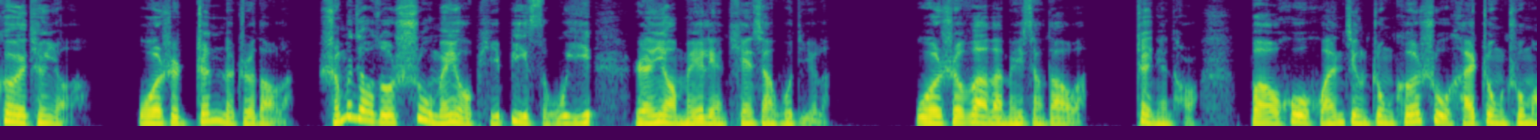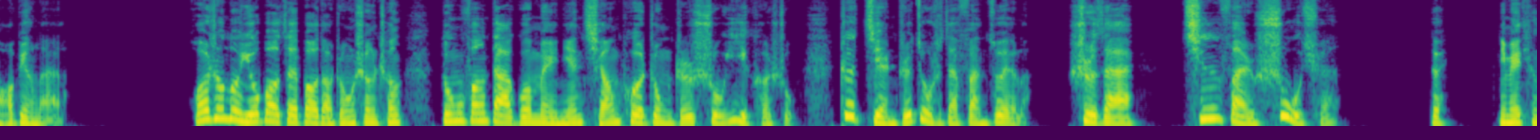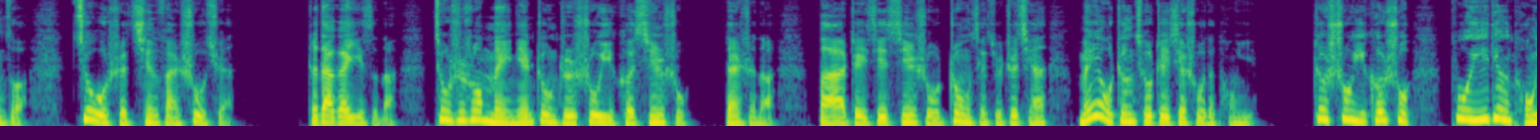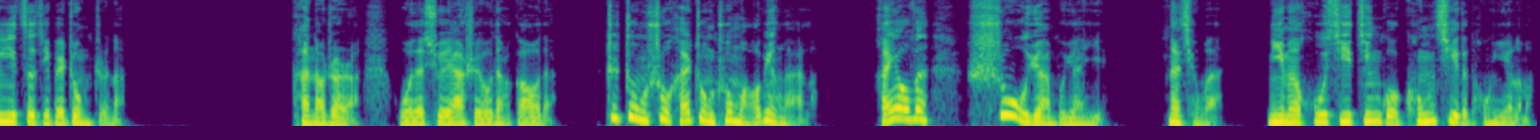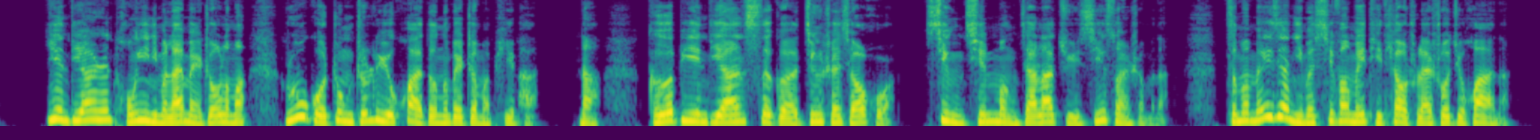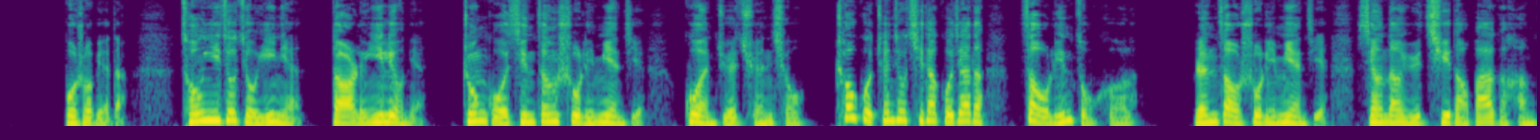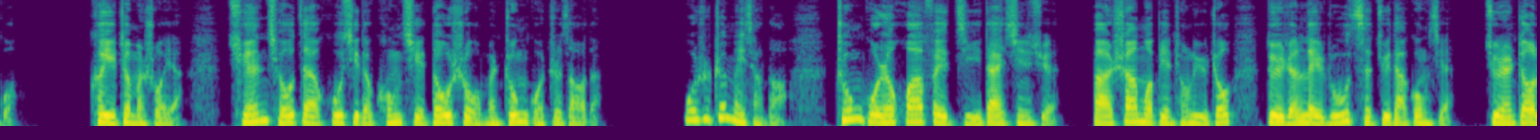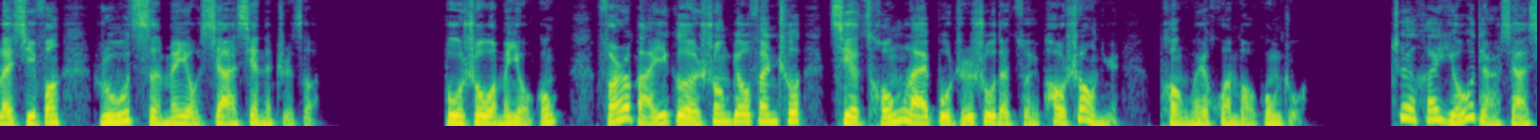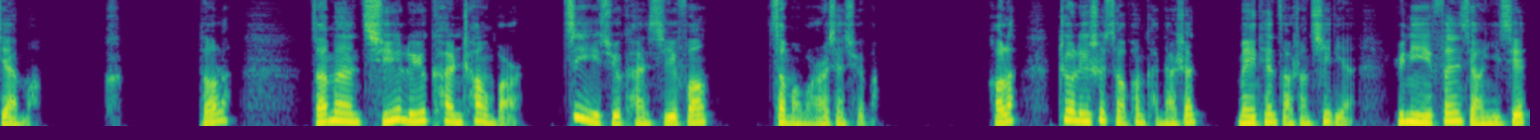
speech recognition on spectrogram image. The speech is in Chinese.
各位听友，我是真的知道了，什么叫做树没有皮必死无疑，人要没脸天下无敌了。我是万万没想到啊，这年头保护环境种棵树还种出毛病来了。华盛顿邮报在报道中声称，东方大国每年强迫种植数亿棵树，这简直就是在犯罪了，是在侵犯树权。对你没听错，就是侵犯树权。这大概意思呢，就是说每年种植数亿棵新树，但是呢，把这些新树种下去之前，没有征求这些树的同意，这数亿棵树不一定同意自己被种植呢。看到这儿啊，我的血压是有点高的。这种树还种出毛病来了，还要问树愿不愿意？那请问你们呼吸经过空气的同意了吗？印第安人同意你们来美洲了吗？如果种植绿化都能被这么批判？那隔壁印第安四个精神小伙性侵孟加拉巨蜥算什么呢？怎么没见你们西方媒体跳出来说句话呢？不说别的，从一九九一年到二零一六年，中国新增树林面积冠绝全球，超过全球其他国家的造林总和了。人造树林面积相当于七到八个韩国。可以这么说呀，全球在呼吸的空气都是我们中国制造的。我是真没想到，中国人花费几代心血。把沙漠变成绿洲，对人类如此巨大贡献，居然招来西方如此没有下限的指责。不说我们有功，反而把一个双标翻车且从来不植树的嘴炮少女捧为环保公主，这还有点下限吗？得了，咱们骑驴看唱本，继续看西方怎么玩下去吧。好了，这里是小胖侃大山，每天早上七点与你分享一些。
